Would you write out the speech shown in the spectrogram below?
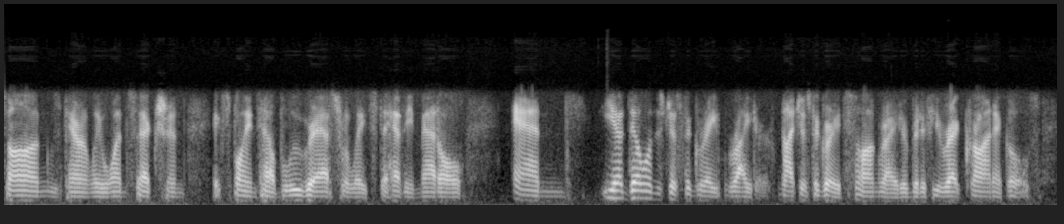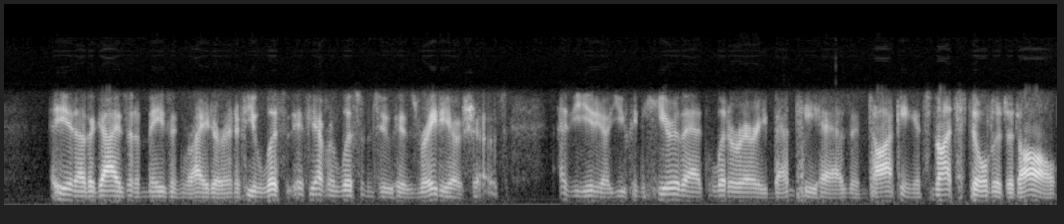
songs. Apparently, one section explains how bluegrass relates to heavy metal. And, you know, Dylan's just a great writer, not just a great songwriter, but if you read Chronicles, you know, the guy's an amazing writer. And if you listen, if you ever listen to his radio shows, and you know, you can hear that literary bent he has in talking. It's not stilted at all,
